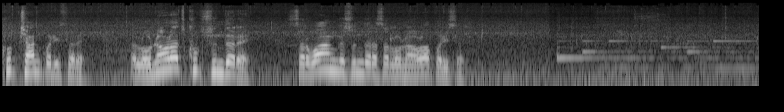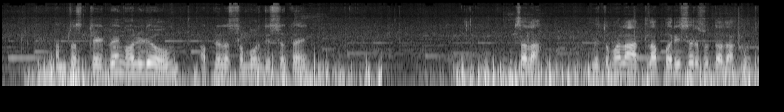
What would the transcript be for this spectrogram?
खूप छान परिसर आहे. लोणावळाच खूप सुंदर आहे. सर्वांग सुंदर असा लोणावळा परिसर. आमचं स्टेट बँक हॉलिडे होम आपल्याला समोर दिसत आहे. चला मी तुम्हाला आतला परिसरसुद्धा दाखवतो.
